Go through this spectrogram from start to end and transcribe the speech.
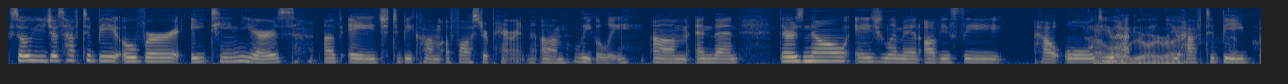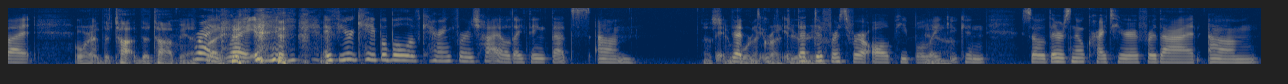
So you just have to be over 18 years of age to become a foster parent um, legally, um, and then there's no age limit. Obviously, how old how you, ha- you, are, right. you have to be, but or at the top the top end. Right, right. right. if you're capable of caring for a child, I think that's um, that's th- important that, criteria. That differs for all people. Yeah. Like you can, so there's no criteria for that. Um,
